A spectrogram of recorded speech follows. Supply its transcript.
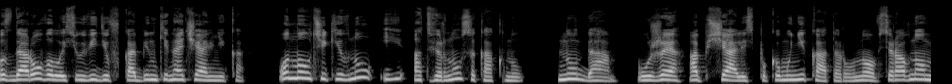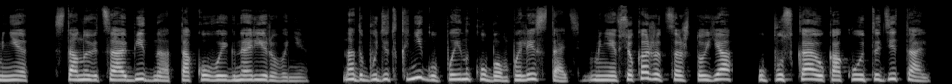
Поздоровалась, увидев в кабинке начальника. Он молча кивнул и отвернулся к окну. Ну да, уже общались по коммуникатору, но все равно мне становится обидно от такого игнорирования. Надо будет книгу по инкубам полистать. Мне все кажется, что я упускаю какую-то деталь.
